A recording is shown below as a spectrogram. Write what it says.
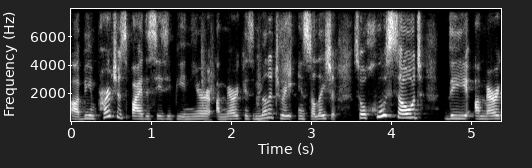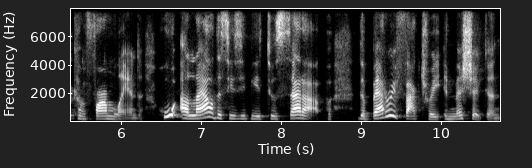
uh, being purchased by the CCP near America's military installation. So, who sold the American farmland? Who allowed the CCP to set up the battery factory in Michigan?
